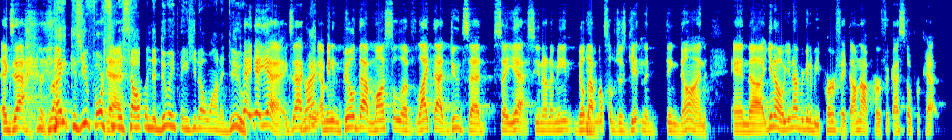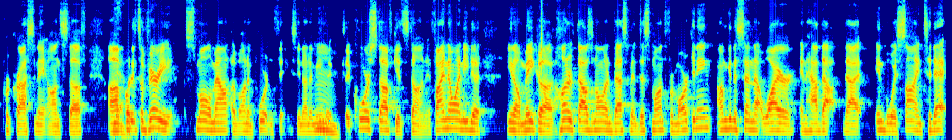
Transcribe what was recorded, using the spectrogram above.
Exactly. Right? Because you forcing yeah. yourself into doing things you don't want to do. Yeah, yeah, yeah. Exactly. Right? I mean, build that muscle of like that dude said, say yes. You know what I mean? Build yeah. that muscle of just getting the thing done. And uh, you know, you're never going to be perfect. I'm not perfect. I still proca- procrastinate on stuff, uh, yeah. but it's a very small amount of unimportant things. You know what I mean? Mm. The, the, core stuff gets done. If I know I need to, you know, make a hundred thousand dollar investment this month for marketing, I'm going to send that wire and have that that invoice signed today.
